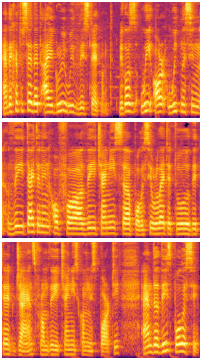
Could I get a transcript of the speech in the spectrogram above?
And I have to say that I agree with this statement because we are witnessing the tightening of uh, the Chinese uh, policy related to the tech giants from the Chinese Communist Party. And uh, this policy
